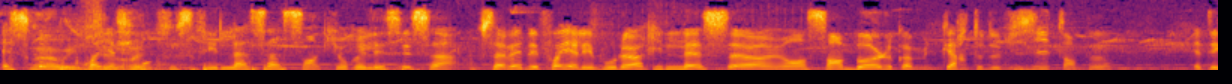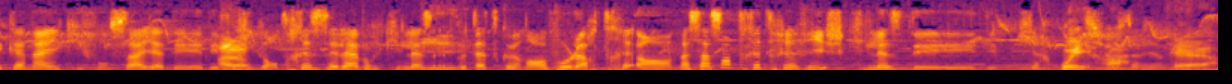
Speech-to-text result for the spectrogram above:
Est-ce que Bah vous oui, croyez vraiment que ce serait l'assassin qui aurait laissé ça? Vous savez, des fois, il y a les voleurs, ils laissent euh, un symbole comme une carte de visite un peu. Il y a des canailles qui font ça, il y a des, des Alors. brigands très célèbres qui laissent. Il- Peut-être qu'un un voleur très, un assassin très très riche qui laisse des, des pierres Oui, précieuses ah, derrière.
